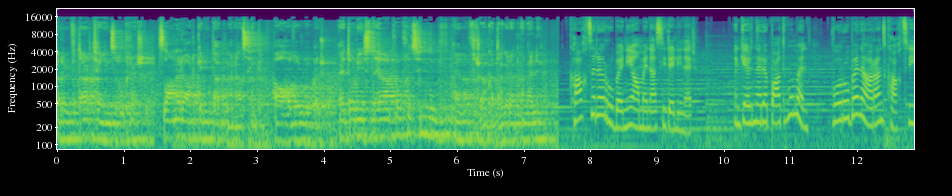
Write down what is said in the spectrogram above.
Կռիվ տար թե ինձ օգներ։ Ծանր արկերի տակ մնացինք, ահավոր օր էր։ Այդ օրը ինձ տեղափոխեցին ու եղավ ճակատագրական էլի։ Քաղցրը Ռուբենի ամենասիրելին էր։ Ընկերները պատմում են, որ Ռուբենը առանց քաղցրի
